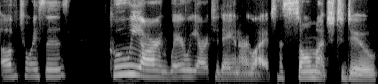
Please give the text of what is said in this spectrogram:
of choices. Who we are and where we are today in our lives has so much to do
